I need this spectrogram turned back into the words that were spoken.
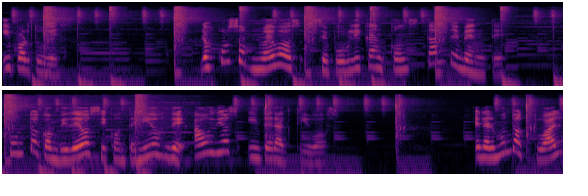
y portugués. Los cursos nuevos se publican constantemente, junto con videos y contenidos de audios interactivos. En el mundo actual,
